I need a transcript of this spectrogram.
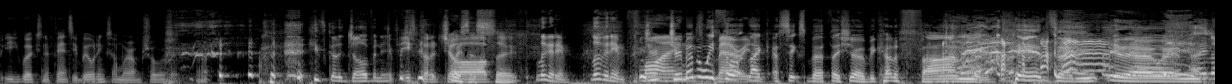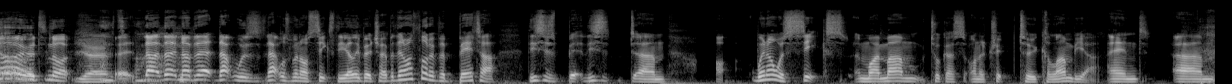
he works in a fancy building somewhere. I'm sure of it. He's got a job and everything. He's got a Where's job. his suit? Look at him. Look at him. Do you, Flying, do you remember we thought like a sixth birthday show would be kind of fun, and kids, and you know, and no, it's not. Yeah. Uh, no, that, no, that, that was that was when I was six, the early bird show. But then I thought of a better. This is be- this is um, uh, when I was six. My mum took us on a trip to Colombia, and um,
